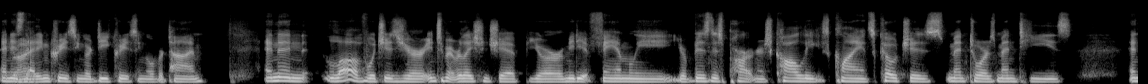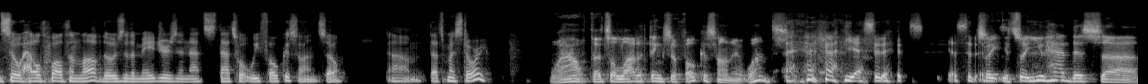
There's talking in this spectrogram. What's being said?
And is right. that increasing or decreasing over time? And then love, which is your intimate relationship, your immediate family, your business partners, colleagues, clients, coaches, mentors, mentees, and so health wealth and love those are the majors and that's that's what we focus on so um, that's my story wow that's a lot of things to focus on at once yes it is yes it is so so you had this uh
